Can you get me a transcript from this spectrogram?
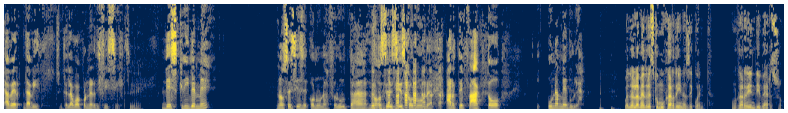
a ver, David, te la voy a poner difícil. Sí. Descríbeme, no sé si es con una fruta, no sé si es con un artefacto, una médula. Bueno, la médula es como un jardín, haz de cuenta. Un jardín diverso,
